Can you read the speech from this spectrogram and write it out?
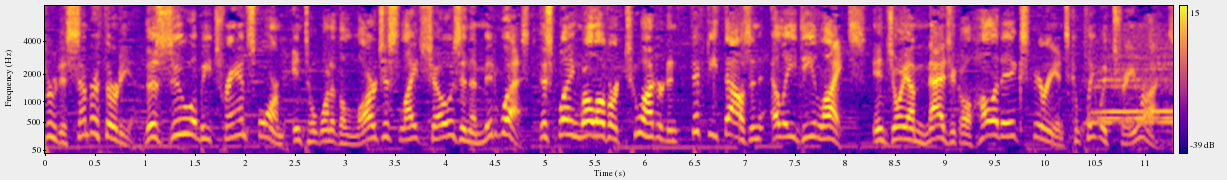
through December 30th. The zoo will be transformed into one of the largest light shows in the Midwest, displaying well over 250,000 LED lights. Enjoy a magical holiday experience complete with train rides,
